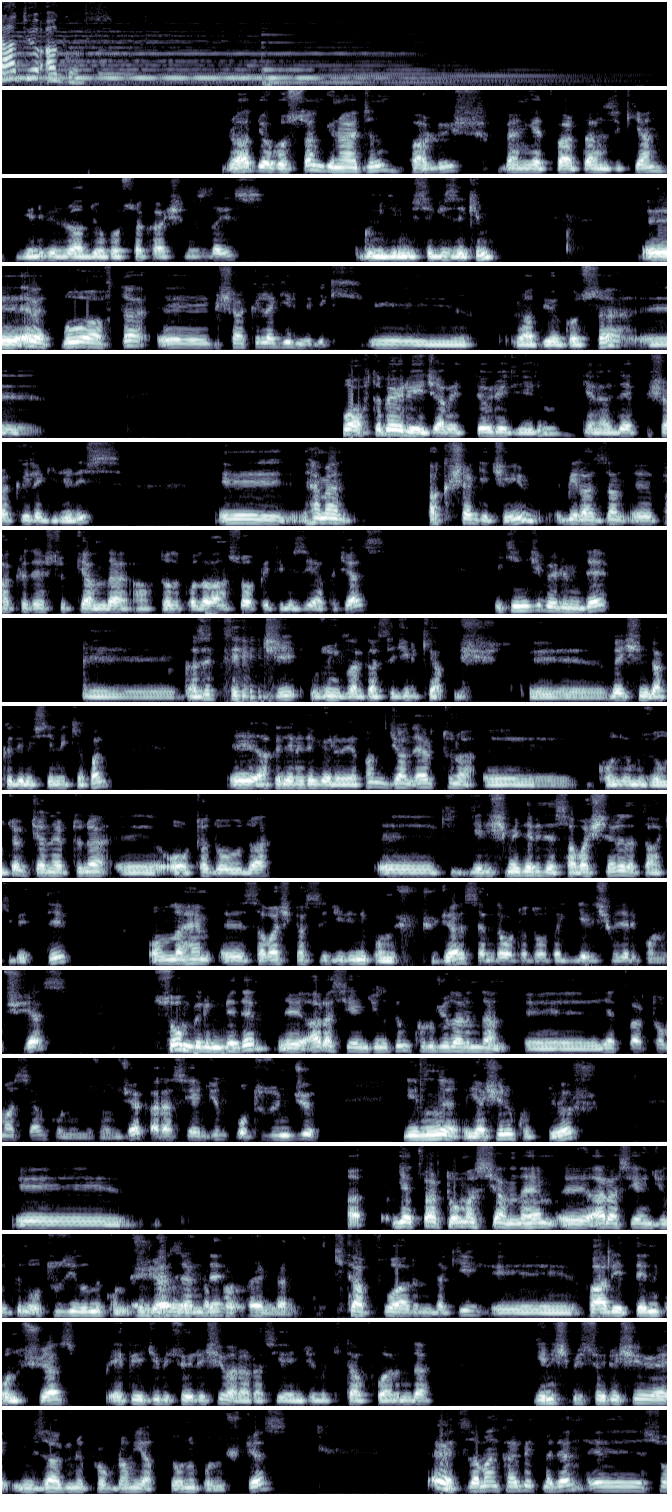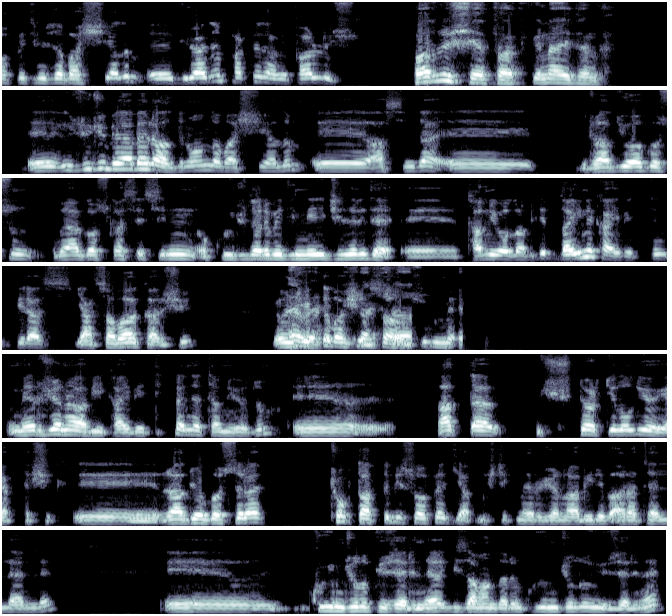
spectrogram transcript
Radyo Agos. Radyo Agos'tan günaydın. Parlıyız. Ben Yetvar Danzikyan. Yeni bir Radyo Agos'ta karşınızdayız. Bugün 28 Ekim. Ee, evet bu hafta e, bir şarkıyla girmedik e, Radyo Agos'a. E, bu hafta böyle icap etti öyle diyelim. Genelde hep bir şarkıyla gireriz. E, hemen akışa geçeyim. Birazdan e, Pakrates Sükkan'da haftalık olan sohbetimizi yapacağız. İkinci bölümde e, gazeteci, uzun yıllar gazetecilik yapmış e, ve şimdi akademisyenlik yapan, e, akademide görev yapan Can Ertun'a e, konuğumuz olacak. Can Ertun'a e, Orta Doğu'da e, ki gelişmeleri de, savaşları da takip etti. Onunla hem e, savaş gazeteciliğini konuşacağız hem de Orta Doğu'daki gelişmeleri konuşacağız. Son bölümde de e, Aras Yayıncılık'ın kurucularından e, Yetvar Tomasyan konuğumuz olacak. Aras Yayıncılık 30. yılını, yaşını kutluyor. E, Yetvar Tomasyan'la hem e, Aras Yayıncılık'ın 30 yılını konuşacağız hem de kitap fuarındaki e, faaliyetlerini konuşacağız. Epeyce bir söyleşi var Aras Yayıncılık kitap fuarında. Geniş bir söyleşi ve imza günü programı yaptı, onu konuşacağız. Evet, zaman kaybetmeden e, sohbetimize başlayalım. E, günaydın Pakrat abi, parlıyız. Parlıyız Yetvat, günaydın. E, üzücü bir haber aldın, onunla başlayalım. E, aslında e, Radyo Agos'un ve Agos gazetesinin okuyucuları ve dinleyicileri de e, tanıyor olabilir. Dayını kaybettin biraz, yani sabaha karşı. Öncelikle evet, başın sağ olsun. Me Mercan abiyi kaybettik, ben de tanıyordum. E, hatta 3-4 yıl oluyor yaklaşık. E, Radyo Agos'lara çok tatlı bir sohbet yapmıştık Merucan abiyle ve Aratellerle. E, kuyumculuk üzerine, bir zamanların kuyumculuğu üzerine.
